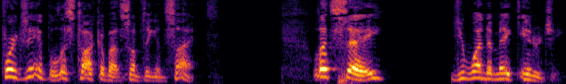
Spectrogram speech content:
For example, let's talk about something in science. Let's say you want to make energy.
